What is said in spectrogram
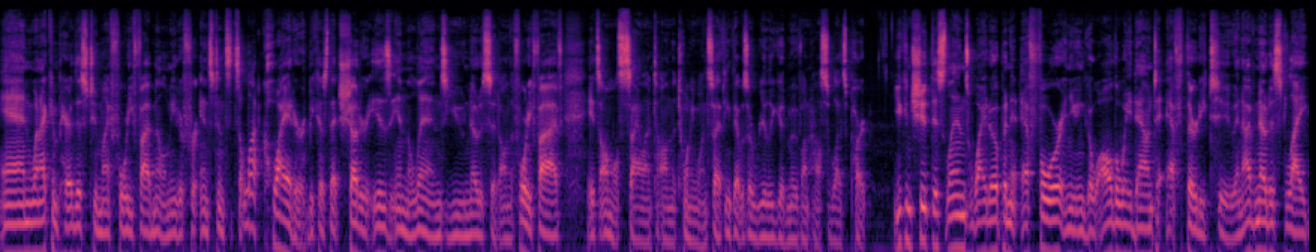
And when I compare this to my 45 millimeter, for instance, it's a lot quieter because that shutter is in the lens. You notice it on the 45, it's almost silent on the 21. So I think that was a really good move on Hasselblad's part. You can shoot this lens wide open at f4 and you can go all the way down to f32. And I've noticed like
